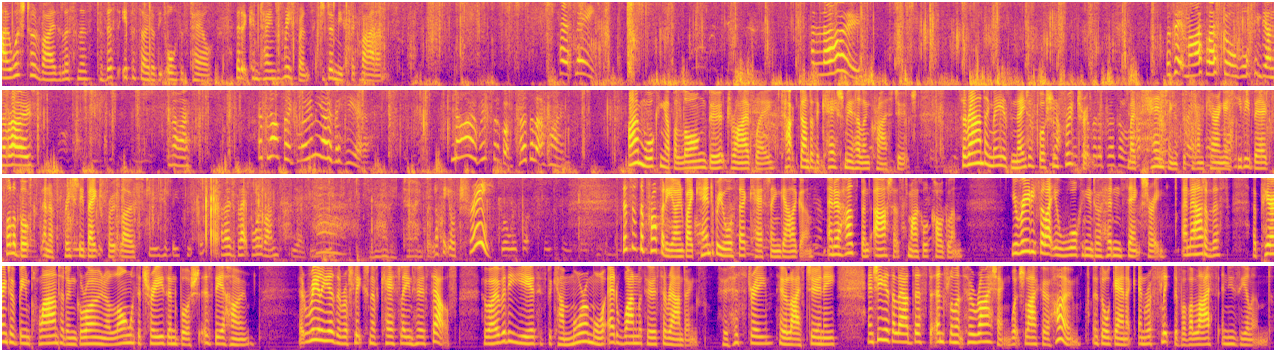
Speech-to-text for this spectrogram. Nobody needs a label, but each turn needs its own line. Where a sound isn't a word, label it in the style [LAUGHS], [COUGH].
I wish to advise listeners to this episode of The Author's Tale that it contains reference to domestic violence.
Kathleen! Hello! Was that Michael I saw walking down the road? Nice. It's not so gloomy over here. No, we've still got drizzle at home.
I'm walking up a long dirt driveway tucked under the Cashmere Hill in Christchurch. Surrounding me is native bush and fruit trees. My panting is because I'm carrying a heavy bag full of books and a freshly baked fruit loaf.
Do you have these pictures?
Are those black boy ones?
Yeah. [GASPS]
No, we don't. But look at your tree.
well, we've got three trees.
This is the property owned by Canterbury author Kathleen Gallagher and her husband, artist Michael Coughlin. You really feel like you're walking into a hidden sanctuary, and out of this, appearing to have been planted and grown along with the trees and bush, is their home. It really is a reflection of Kathleen herself, who over the years has become more and more at one with her surroundings, her history, her life journey, and she has allowed this to influence her writing, which, like her home, is organic and reflective of a life in New Zealand.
